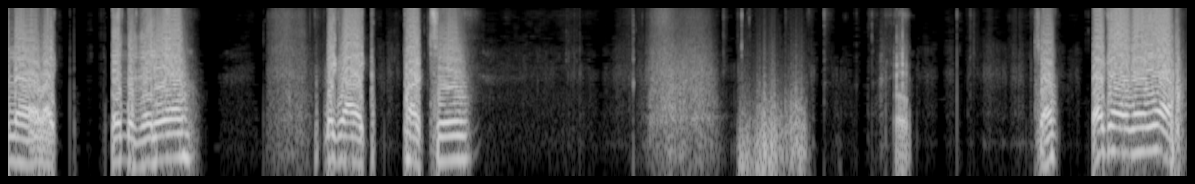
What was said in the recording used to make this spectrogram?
gonna uh, like end the video. Make that like part two. So, okay, there you go.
